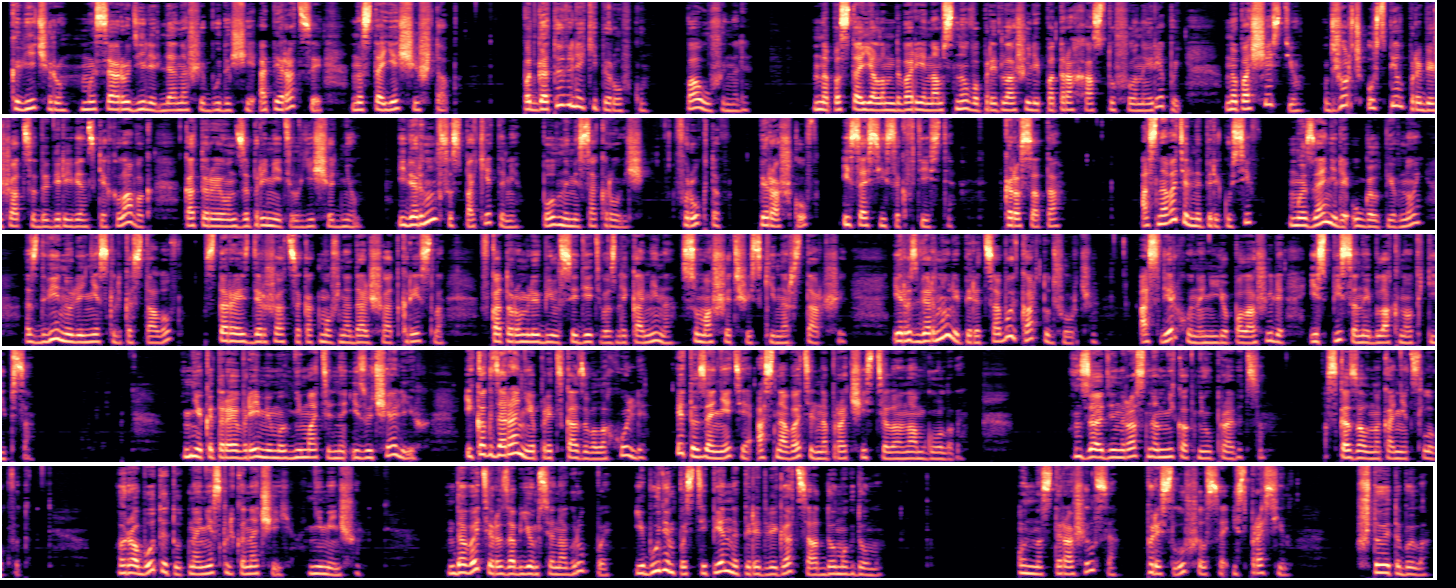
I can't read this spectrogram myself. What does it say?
К вечеру мы соорудили для нашей будущей операции настоящий штаб. Подготовили экипировку, поужинали. На постоялом дворе нам снова предложили потроха с тушеной репой, но, по счастью, Джордж успел пробежаться до деревенских лавок, которые он заприметил еще днем, и вернулся с пакетами, полными сокровищ, фруктов, пирожков и сосисок в тесте. Красота! Основательно перекусив, мы заняли угол пивной, сдвинули несколько столов, стараясь держаться как можно дальше от кресла, в котором любил сидеть возле камина сумасшедший Скиннер-старший, и развернули перед собой карту Джорджа, а сверху на нее положили исписанный блокнот Кипса. Некоторое время мы внимательно изучали их, и, как заранее предсказывала Холли, это занятие основательно прочистило нам головы. «За один раз нам никак не управиться», — сказал наконец Локвуд. Работы тут на несколько ночей, не меньше. Давайте разобьемся на группы и будем постепенно передвигаться от дома к дому. Он насторожился, прислушался и спросил, что это было.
